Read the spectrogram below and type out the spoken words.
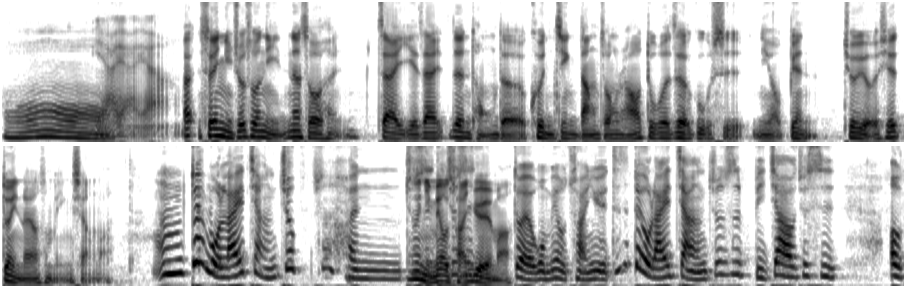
哦，呀呀呀！哎，所以你就说你那时候很在也在认同的困境当中，然后读了这个故事，你有变就有一些对你来讲什么影响吗？嗯，对我来讲就是很，因为你没有穿越嘛。对我没有穿越，但是对我来讲就是比较就是哦，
